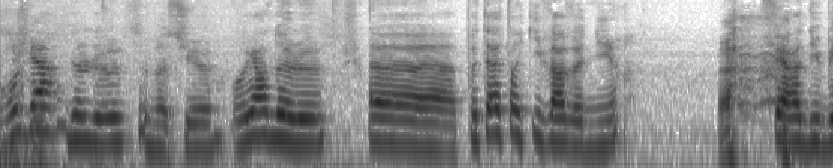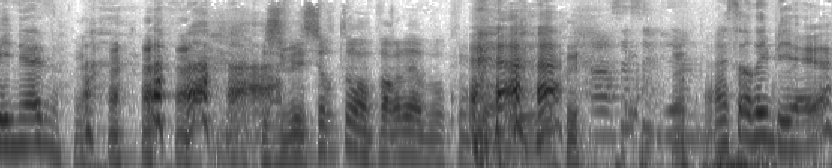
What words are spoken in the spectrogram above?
Regarde-le, ce monsieur. Regarde-le. Euh, Peut-être qu'il va venir faire du bénéfice. Je vais surtout en parler à beaucoup de gens. Ah, ça serait bien.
